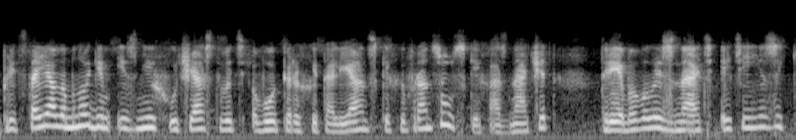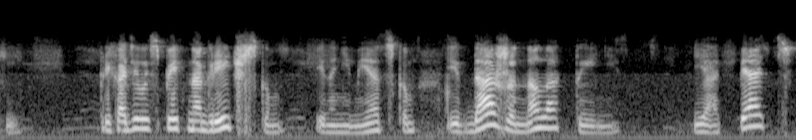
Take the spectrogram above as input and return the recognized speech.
Предстояло многим из них участвовать в операх итальянских и французских, а значит, требовалось знать эти языки. Приходилось петь на греческом и на немецком, и даже на латыни. И опять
